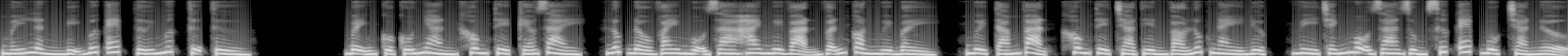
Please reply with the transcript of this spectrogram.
mấy lần bị bức ép tới mức tự tử. Bệnh của cố nhàn không thể kéo dài, lúc đầu vay mộ ra 20 vạn vẫn còn 17, 18 vạn, không thể trả tiền vào lúc này được, vì tránh mộ ra dùng sức ép buộc trả nợ,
